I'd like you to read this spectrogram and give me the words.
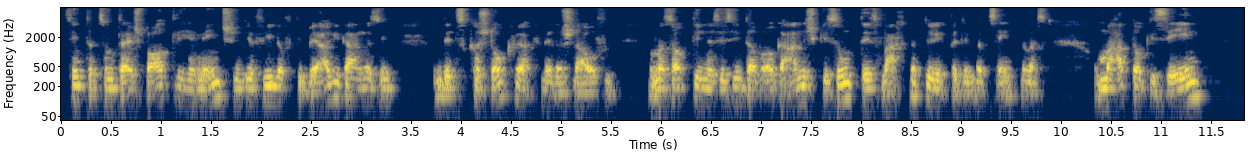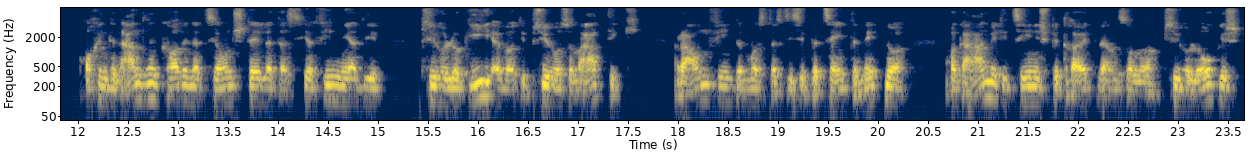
sind da zum Teil sportliche Menschen, die viel auf die Berge gegangen sind und jetzt kein Stockwerk mehr da schnaufen. Und man sagt ihnen, sie sind aber organisch gesund. Das macht natürlich bei den Patienten was. Und man hat da gesehen, auch in den anderen Koordinationsstellen, dass hier viel mehr die Psychologie, aber die Psychosomatik Raum finden muss, dass diese Patienten nicht nur organmedizinisch betreut werden, sondern psychologisch,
